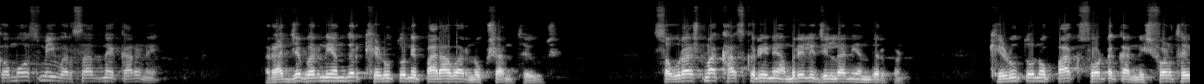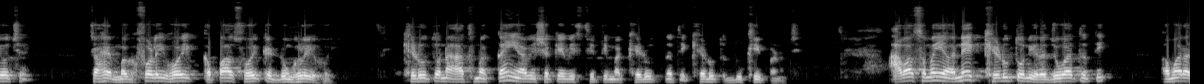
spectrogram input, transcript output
કમોસમી વરસાદને કારણે રાજ્યભરની અંદર ખેડૂતોને પારાવાર નુકસાન થયું છે. સૌરાષ્ટ્રમાં ખાસ કરીને અમરેલી જિલ્લાની અંદર પણ ખેડૂતોનો પાક સો ટકા નિષ્ફળ થયો છે. ચાહે મગફળી હોય, કપાસ હોય કે ડુંગળી હોય ખેડૂતોના હાથમાં કંઈ આવી શકે એવી સ્થિતિમાં ખેડૂત નથી, ખેડૂત દુઃખી પણ છે. આવા સમયે અનેક ખેડૂતોની રજૂઆત હતી. અમારા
